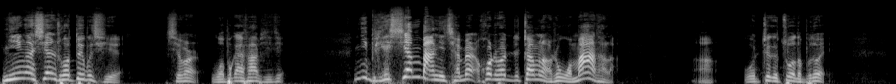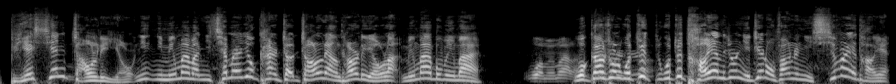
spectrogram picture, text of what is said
你应该先说对不起，媳妇儿，我不该发脾气。你别先把你前面或者说张明老师我骂他了，啊，我这个做的不对。别先找理由，你你明白吗？你前面又开始找找了两条理由了，明白不明白？我明白了。我刚说了，我最我最讨厌的就是你这种方式，你媳妇儿也讨厌，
